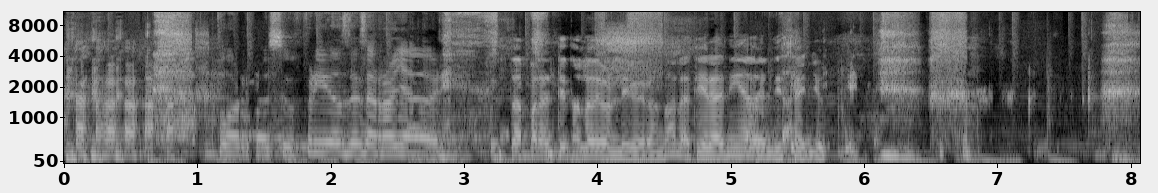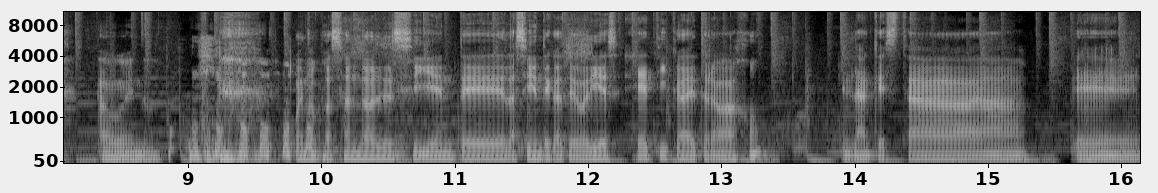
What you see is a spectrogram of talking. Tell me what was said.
por los sufridos desarrolladores. Está para el título de un libro, ¿no? La tiranía del diseño. Ah, bueno. bueno, pasando al siguiente, la siguiente categoría es ética de trabajo en la que está eh,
